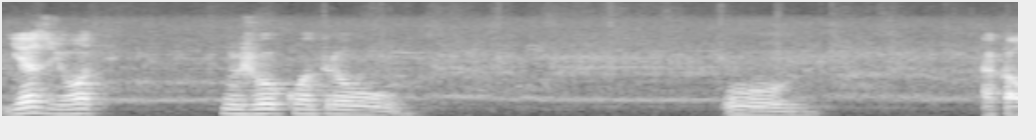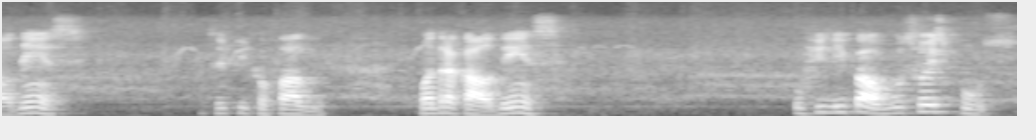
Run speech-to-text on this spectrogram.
e antes de ontem, no jogo contra o o a Caldense, sei porque que eu falo, contra a Caldense, o Felipe Augusto foi expulso.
